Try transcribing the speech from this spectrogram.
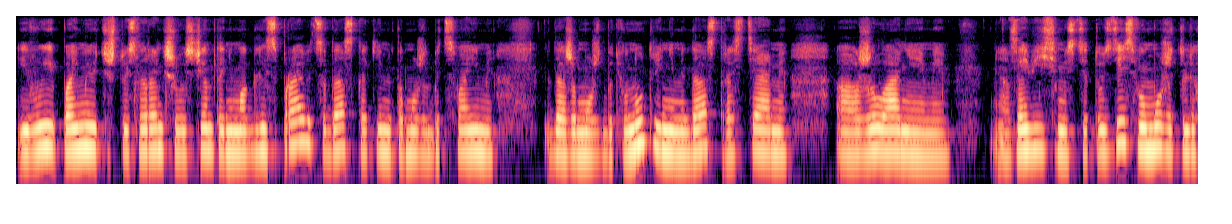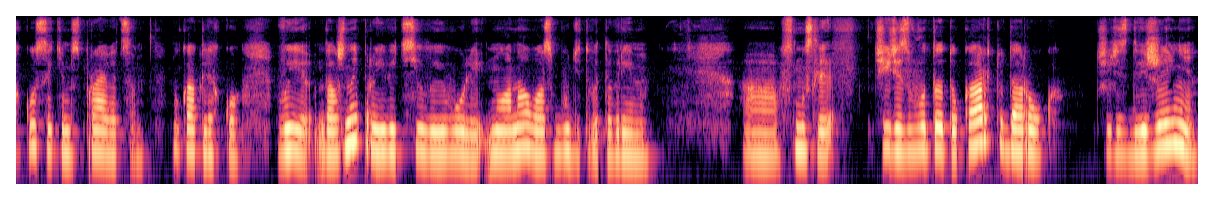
и вы поймете, что если раньше вы с чем-то не могли справиться, да, с какими-то, может быть, своими, даже, может быть, внутренними, да, страстями, желаниями, а, зависимости, то здесь вы можете легко с этим справиться. Ну как легко? Вы должны проявить силу и волю, но она у вас будет в это время. А, в смысле, через вот эту карту дорог, через движение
